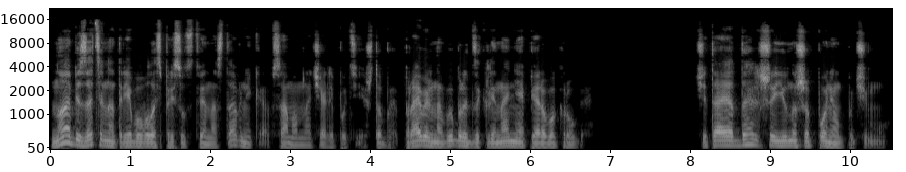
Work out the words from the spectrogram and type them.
Но обязательно требовалось присутствие наставника в самом начале пути, чтобы правильно выбрать заклинание первого круга. Читая дальше, юноша понял, почему.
